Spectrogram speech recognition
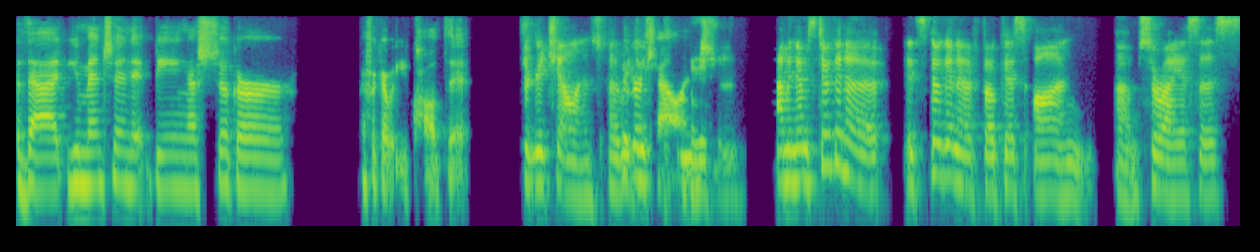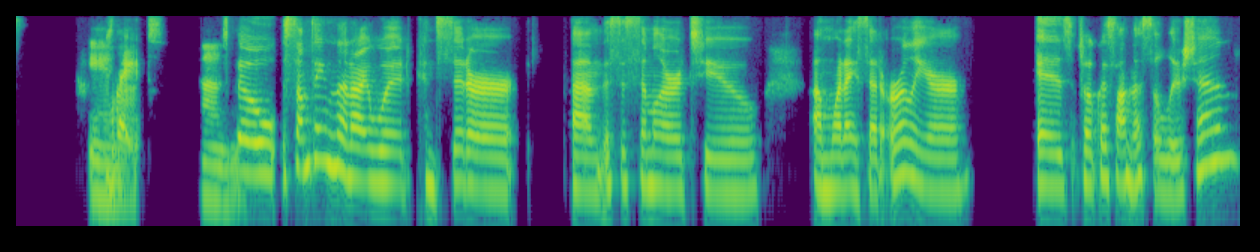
that you mentioned it being a sugar, I forget what you called it. Sugar challenge. Sugar challenge. I mean, I'm still gonna. It's still gonna focus on um, psoriasis. And right. And so, something that I would consider um, this is similar to um, what I said earlier is focus on the solution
